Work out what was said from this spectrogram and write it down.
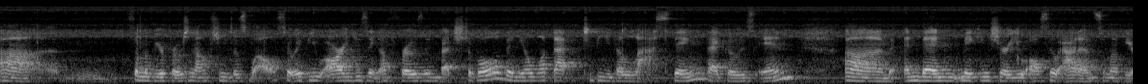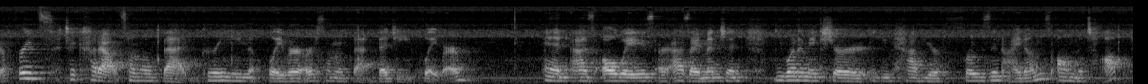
um, some of your frozen options as well. So if you are using a frozen vegetable, then you'll want that to be the last thing that goes in. Um, and then making sure you also add in some of your fruits to cut out some of that green flavor or some of that veggie flavor. And as always, or as I mentioned, you want to make sure you have your frozen items on the top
